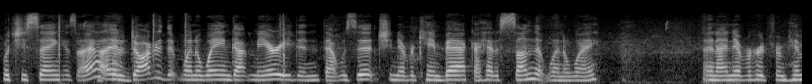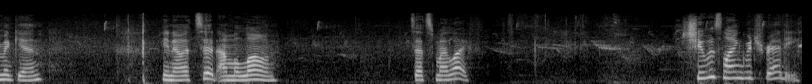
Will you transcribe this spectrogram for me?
What she's saying is, I had a daughter that went away and got married, and that was it. She never came back. I had a son that went away, and I never heard from him again. You know, that's it. I'm alone. That's my life. She was language ready.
